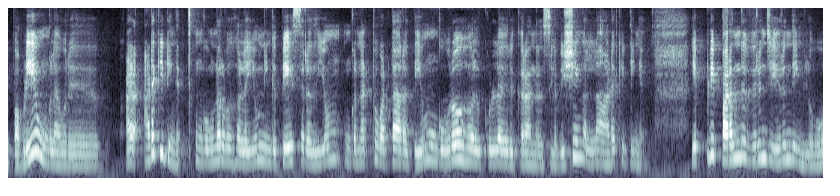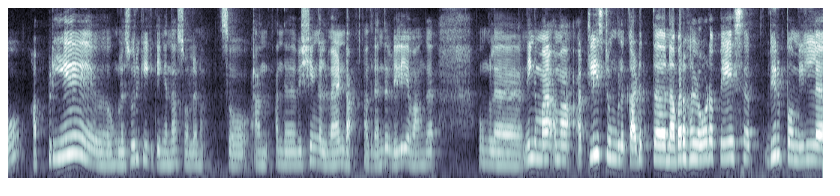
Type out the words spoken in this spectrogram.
இப்போ அப்படியே உங்களை ஒரு அடக்கிட்டீங்க. உங்கள் உணர்வுகளையும் நீங்கள் பேசுகிறதையும் உங்கள் நட்பு வட்டாரத்தையும் உங்கள் உறவுகளுக்குள்ளே இருக்கிற அந்த சில விஷயங்கள்லாம் அடக்கிட்டீங்க. எப்படி பறந்து விரிஞ்சு இருந்தீங்களோ அப்படியே உங்களை சுருக்கிக்கிட்டீங்கன்னு தான் சொல்லணும். ஸோ அந் அந்த விஷயங்கள் வேண்டாம். அதுலேருந்து வெளியே வாங்க. உங்களை நீங்கள் ம அட்லீஸ்ட் உங்களுக்கு அடுத்த நபர்களோட பேச விருப்பம் இல்லை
